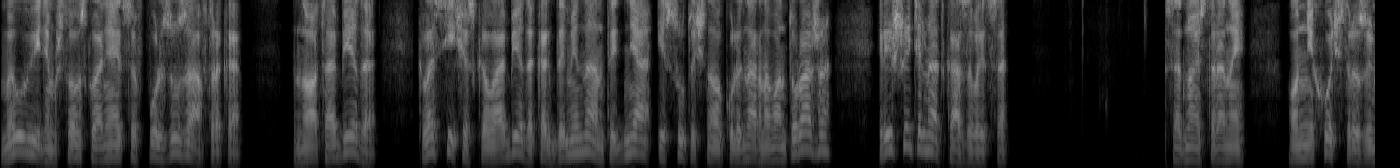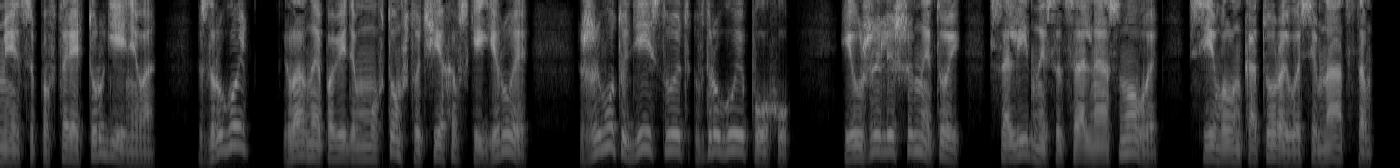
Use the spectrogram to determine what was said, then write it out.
мы увидим, что он склоняется в пользу завтрака, но от обеда, классического обеда, как доминанты дня и суточного кулинарного антуража, решительно отказывается. С одной стороны, он не хочет, разумеется, повторять Тургенева, с другой, главное, по-видимому, в том, что чеховские герои живут и действуют в другую эпоху и уже лишены той солидной социальной основы, символом которой в XVIII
